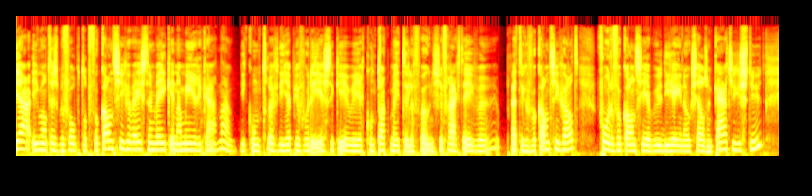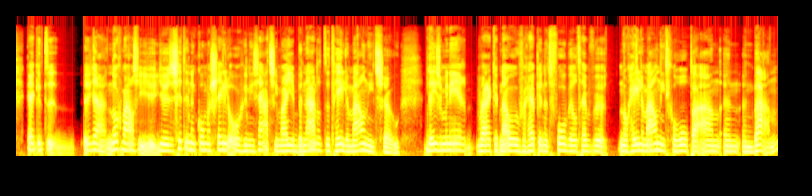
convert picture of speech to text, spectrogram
Ja, iemand is bijvoorbeeld op vakantie geweest een week in Amerika. Nou, die komt terug, die heb je voor de eerste keer weer contact mee telefonisch. Je vraagt even, prettige vakantie gehad. Voor de vakantie hebben we diegene ook zelfs een kaartje gestuurd. Kijk, het, uh, ja, nogmaals, je, je zit in een commerciële organisatie, maar je benadert het helemaal niet zo. Deze meneer waar ik het nou over heb in het voorbeeld, hebben we nog helemaal niet geholpen aan een, een baan.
